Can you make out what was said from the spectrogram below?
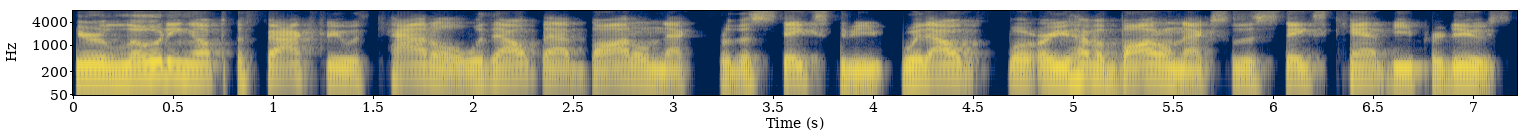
you're loading up the factory with cattle without that bottleneck for the steaks to be without or you have a bottleneck so the steaks can't be produced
